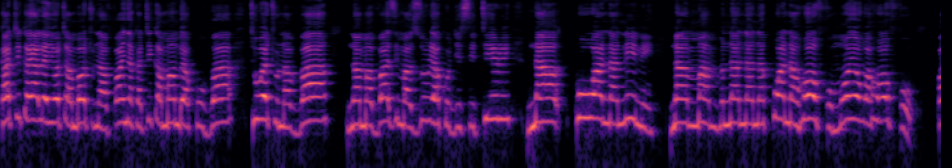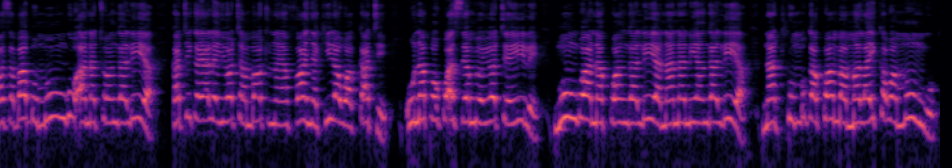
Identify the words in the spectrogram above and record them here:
katika yale yote ambayo tunafanya katika mambo ya kuvaa tuwe tunavaa na mavazi mazuri ya kujisitiri na kuwa na nini na, ma, na, na, na kuwa na hofu moyo wa hofu. Kwa sababu mungu anatuangalia katika yale yote ambayo tunayafanya kila wakati unapokuwa sehemu yoyote ile mungu anakuangalia na ananiangalia. Na kumbuka kwamba malaika wa mungu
